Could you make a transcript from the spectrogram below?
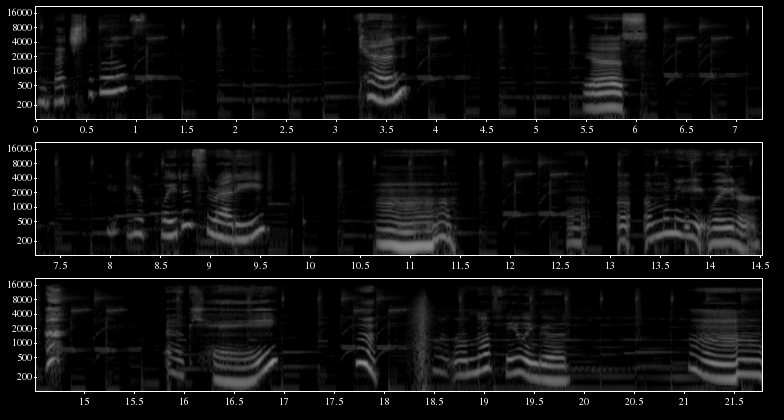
and vegetables. Ken, Yes. y- your plate is ready. Mm. Uh, uh, I'm gonna eat later. Okay. Hmm. I'm not feeling good. Hmm.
